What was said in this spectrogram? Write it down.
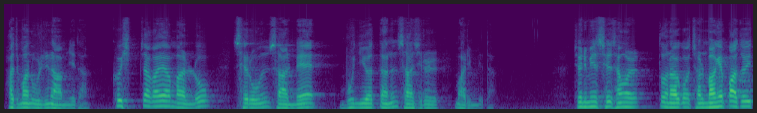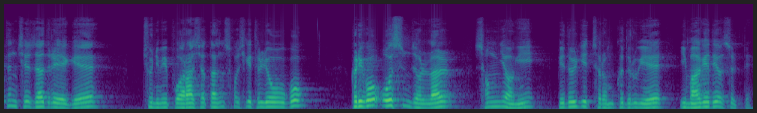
하지만 우리는 압니다. 그 십자가야말로 새로운 삶의 문이었다는 사실을 말입니다. 주님이 세상을 떠나고 절망에 빠져 있던 제자들에게 주님이 부활하셨다는 소식이 들려오고 그리고 오순절날 성령이 비둘기처럼 그들 위에 임하게 되었을 때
